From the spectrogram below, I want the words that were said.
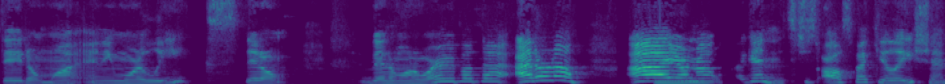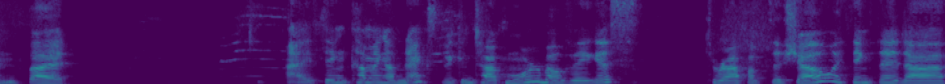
they don't want any more leaks. They don't, they don't want to worry about that. I don't know. I don't Mhm. know. Again, it's just all speculation, but I think coming up next, we can talk more about Vegas to wrap up the show. I think that uh,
